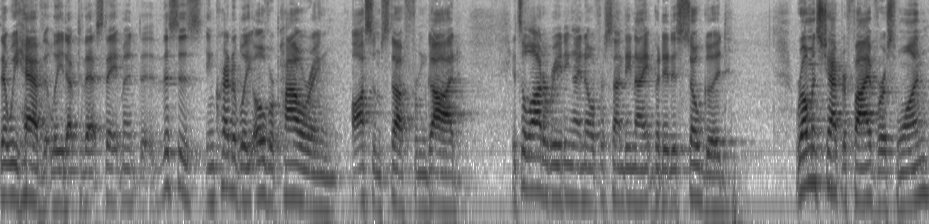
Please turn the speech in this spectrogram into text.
that we have that lead up to that statement. This is incredibly overpowering, awesome stuff from God. It's a lot of reading, I know, for Sunday night, but it is so good. Romans chapter 5, verse 1.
